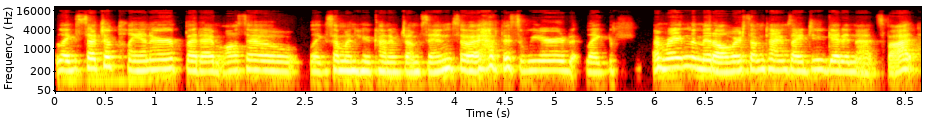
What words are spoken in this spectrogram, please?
like such a planner but i'm also like someone who kind of jumps in. So i have this weird like i'm right in the middle where sometimes i do get in that spot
